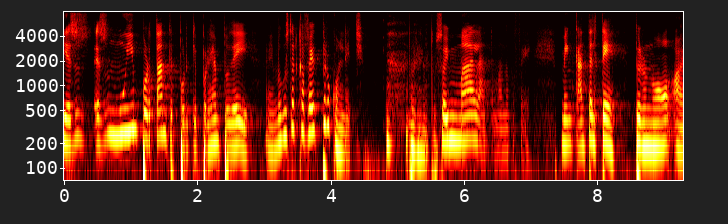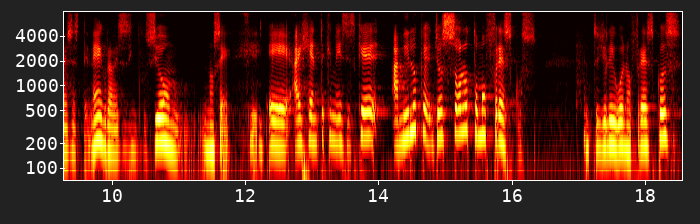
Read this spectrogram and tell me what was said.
Y eso es, eso es muy importante porque, por ejemplo, de ahí, a mí me gusta el café, pero con leche. Por ejemplo, soy mala tomando café. Me encanta el té, pero no a veces té negro, a veces infusión, no sé. Sí. Eh, hay gente que me dice, es que a mí lo que yo solo tomo frescos. Entonces yo le digo, bueno, frescos,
